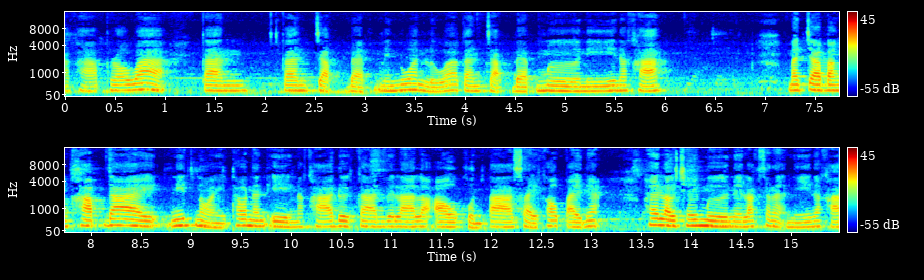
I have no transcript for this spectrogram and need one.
นะคะ เพราะว่าการการจับแบบเมนนวลหรือว่าการจับแบบมือนี้นะคะ มันจะบังคับได้นิดหน่อยเท่านั้นเองนะคะ โดยการเวลาเราเอาขนตาใส่เข้าไปเนี่ยให้เราใช้มือในลักษณะนี้นะคะ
